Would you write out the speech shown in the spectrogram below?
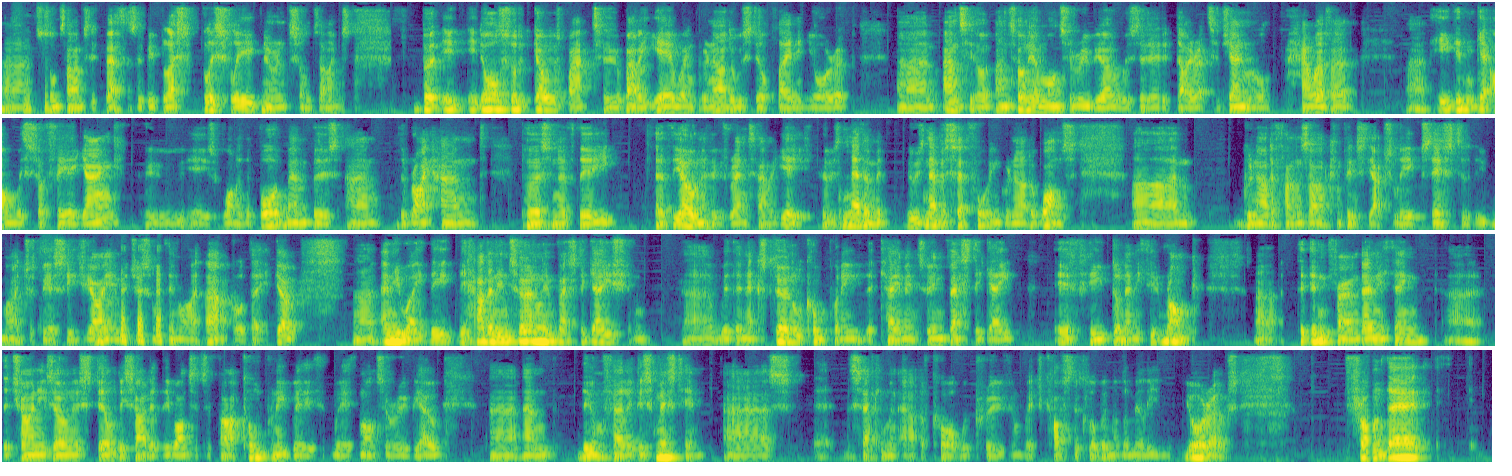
Uh, sometimes it's better to be bliss, blissfully ignorant sometimes. But it, it all sort of goes back to about a year when Granada was still playing in Europe. Um, Antonio Monterrubio was the director general. However, uh, he didn't get on with Sophia Yang, who is one of the board members and the right hand person of the of the owner, who's Rentao Yi, who's never who's never set foot in Granada once. Um, Granada fans aren't convinced he actually exists. It might just be a CGI image or something like that. But there you go. Uh, anyway, they, they had an internal investigation uh, with an external company that came in to investigate if he'd done anything wrong. Uh, they didn't find anything. Uh, the Chinese owners still decided they wanted to part company with with Monterrubio, uh, and they unfairly dismissed him as uh, the settlement out of court would prove, and which cost the club another million euros. From there,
